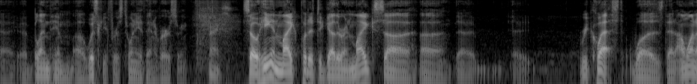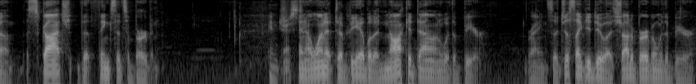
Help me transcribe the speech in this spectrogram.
uh, blend him uh, whiskey for his 20th anniversary. Nice. So he and Mike put it together, and Mike's uh, uh, uh, request was that I want a Scotch that thinks it's a bourbon Interesting. and I want it to be able to knock it down with a beer, right? So just like you do a shot of bourbon with a beer.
